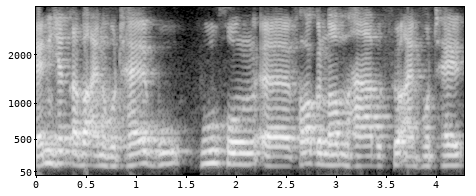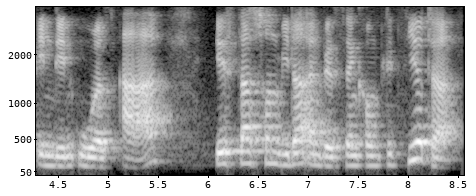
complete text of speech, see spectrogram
Wenn ich jetzt aber eine Hotelbuchung äh, vorgenommen habe für ein Hotel in den USA, ist das schon wieder ein bisschen komplizierter,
